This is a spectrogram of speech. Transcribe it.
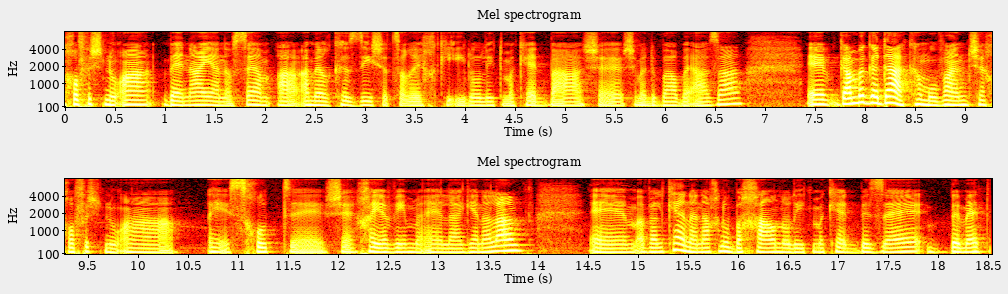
חופש תנועה בעיניי הנושא המרכזי שצריך כאילו להתמקד בה, שמדובר בעזה. גם בגדה כמובן שחופש תנועה אה, זכות אה, שחייבים אה, להגן עליו. אבל כן, אנחנו בחרנו להתמקד בזה, באמת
